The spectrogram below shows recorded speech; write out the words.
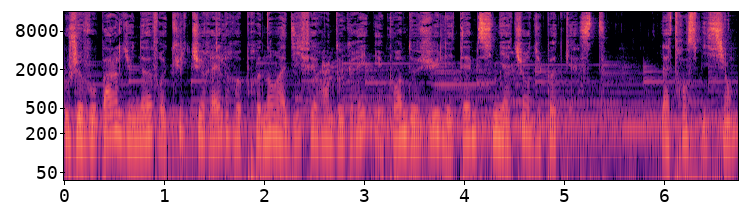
où je vous parle d'une œuvre culturelle reprenant à différents degrés et points de vue les thèmes signatures du podcast. La transmission,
